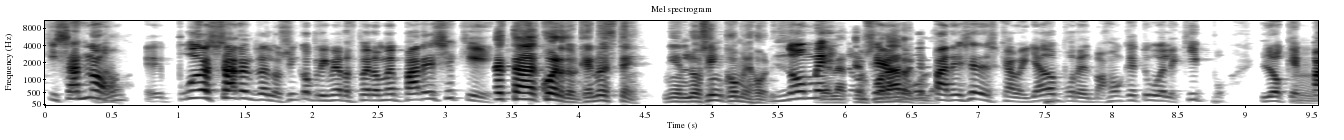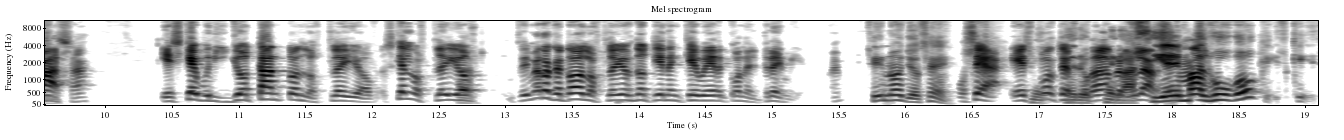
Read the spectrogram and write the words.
quizás no. ¿No? Eh, pudo estar entre los cinco primeros, pero me parece que ¿Usted está de acuerdo en que no esté ni en los cinco mejores no me, de la o sea, no me parece descabellado por el bajón que tuvo el equipo. Lo que Mm. pasa es que brilló tanto en los playoffs. Es que en los playoffs, primero que todo, los playoffs no tienen que ver con el premio. ¿eh? Sí, no, yo sé. O sea, es por pero, temporada pero regular. así de mal jugó que es que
